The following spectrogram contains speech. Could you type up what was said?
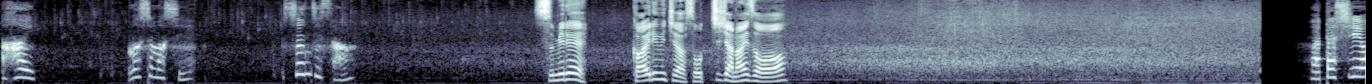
はい。もしもし？俊二さん？すみれ帰り道はそっちじゃないぞ私を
